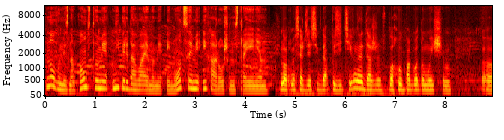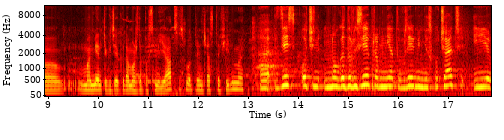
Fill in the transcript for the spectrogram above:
новыми знакомствами, непередаваемыми эмоциями и хорошим настроением. Но атмосфера здесь всегда позитивная, даже в плохую погоду мы ищем моменты, где когда можно посмеяться, смотрим часто фильмы. Э, здесь очень много друзей, прям нет времени скучать и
